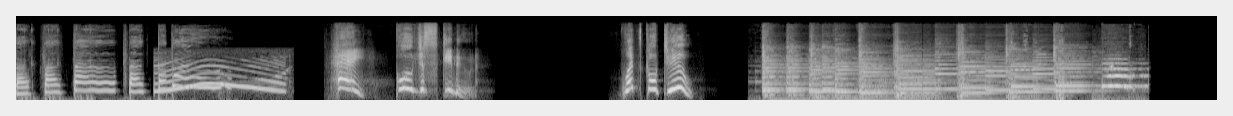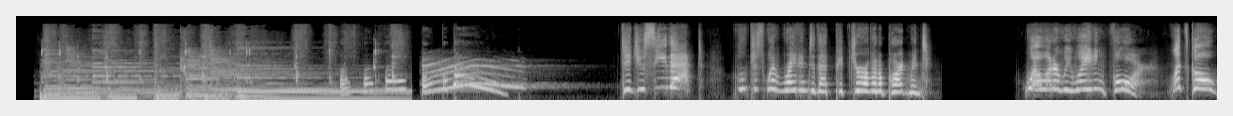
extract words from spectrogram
Hey, Blue just skidooed. Let's go too. Did you see that? Blue just went right into that picture of an apartment. Well, what are we waiting for? Let's go.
